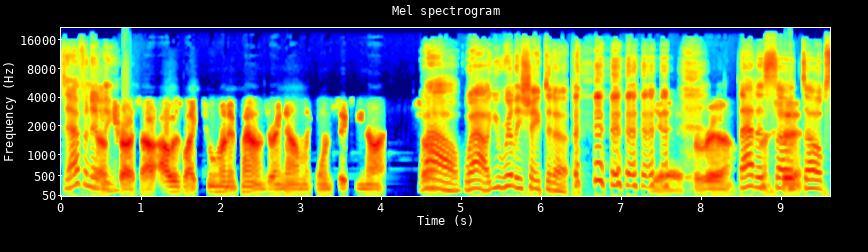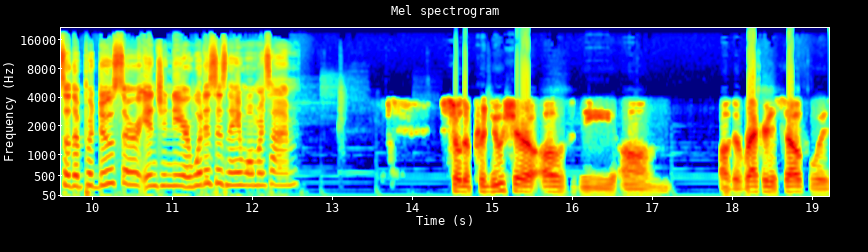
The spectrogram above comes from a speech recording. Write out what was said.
Definitely. trust. I, I was like 200 pounds. Right now, I'm like 169. So, Wow, wow, you really shaped it up. Yeah, for real. That is That's so it. dope. So the producer, engineer, what is his name one more time? So the producer of the um of the record itself was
